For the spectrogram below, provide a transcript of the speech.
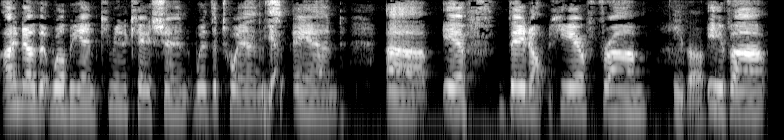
I know that we'll be in communication with the twins, Yeah. and uh, if they don't hear from Eva. Eva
